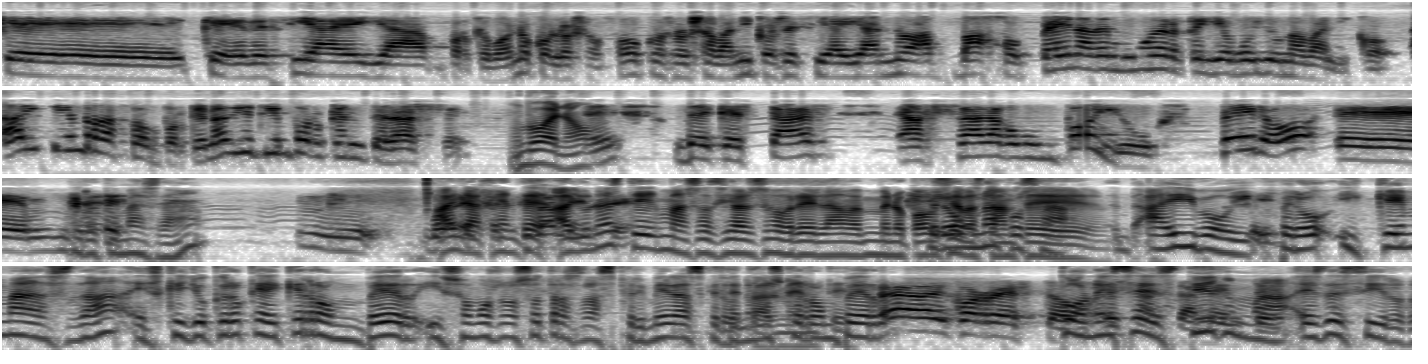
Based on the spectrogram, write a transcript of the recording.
que, que decía ella, porque bueno, con los sofocos, los abanicos, decía ella, no, bajo pena de muerte llevo yo un abanico. Ahí tiene razón, porque nadie tiene por qué enterarse Bueno, ¿eh? de que estás asada como un pollo. Pero... Eh, ¿Pero qué más da? mm, hay bueno, la gente, hay un estigma social sobre la menopausia Pero una bastante... cosa, ahí voy. Sí. Pero ¿y qué más da? Es que yo creo que hay que romper y somos nosotras las primeras que tenemos que romper correcto. con ese estigma. Es decir,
